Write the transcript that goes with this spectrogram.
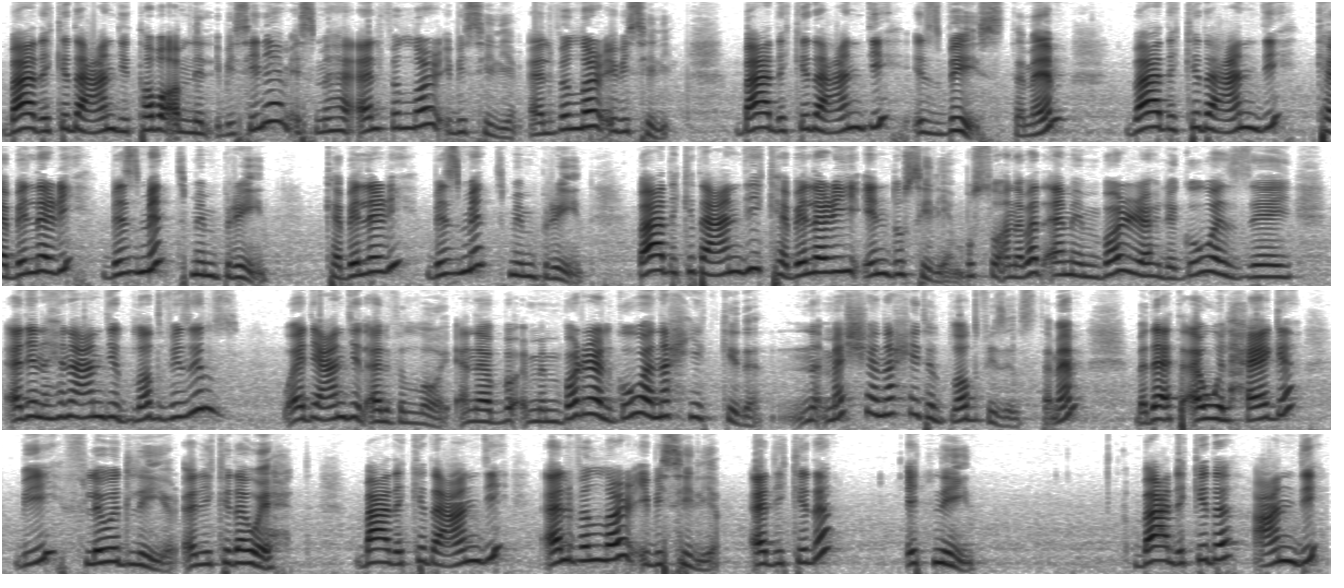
بعد كده عندي طبقة من ال epithelium اسمها alveolar epithelium alveolar epithelium بعد كده عندي space تمام؟ بعد كده عندي capillary basement membrane capillary basement membrane بعد كده عندي capillary endothelium بصوا أنا بادئة من بره لجوه إزاي؟ أدي أنا هنا عندي blood vessels وأدي عندي ال alveoli أنا ب... من بره لجوه ناحية كده ماشية ناحية ال blood vessels تمام؟ بدأت أول حاجة ب fluid layer أدي كده واحد. بعد كده عندي alveolar epithelium أدي كده اتنين. بعد كده عندي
